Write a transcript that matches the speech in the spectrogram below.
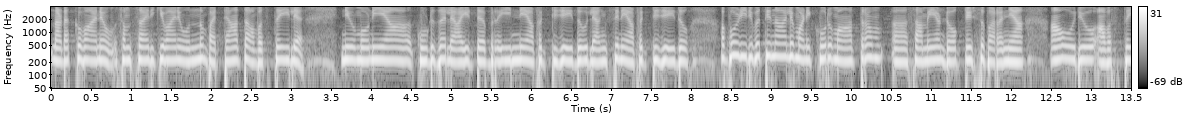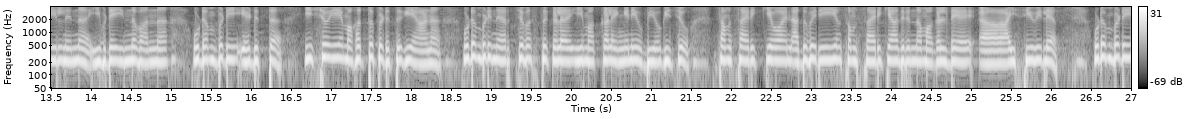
നടക്കുവാനോ സംസാരിക്കുവാനോ ഒന്നും പറ്റാത്ത അവസ്ഥയിൽ ന്യൂമോണിയ കൂടുതലായിട്ട് ബ്രെയിനെ അഫക്റ്റ് ചെയ്തു ലങ്സിനെ അഫക്റ്റ് ചെയ്തു. അപ്പോൾ ഇരുപത്തിനാല് മണിക്കൂർ മാത്രം സമയം ഡോക്ടേഴ്സ് പറഞ്ഞ ആ ഒരു അവസ്ഥയിൽ നിന്ന് ഇവിടെ ഇന്ന് വന്ന് ഉടമ്പടി എടുത്ത് ഈശോയെ മഹത്വപ്പെടുത്തുകയാണ്. ഉടമ്പടി നേർച്ച വസ്തുക്കൾ ഈ മക്കൾ എങ്ങനെ ഉപയോഗിച്ചു? സംസാരിക്കുവാൻ അതുവരെയും സംസാരിക്കാതിരുന്ന മകളുടെ ഐ സി യുവിൽ ഉടമ്പടി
